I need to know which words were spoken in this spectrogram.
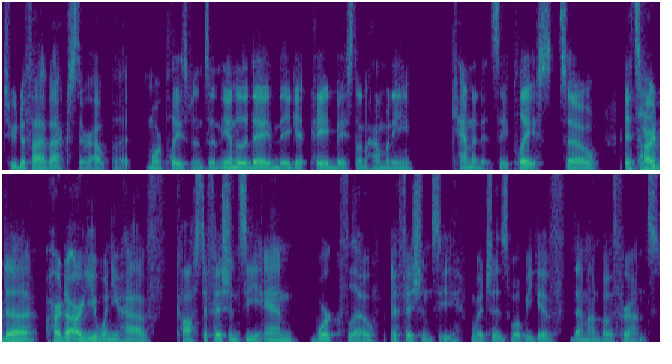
two to five X their output, more placements. At the end of the day, they get paid based on how many candidates they place. So it's yeah. hard to hard to argue when you have cost efficiency and workflow efficiency, which is what we give them on both fronts.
